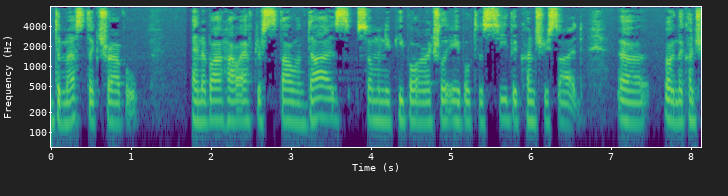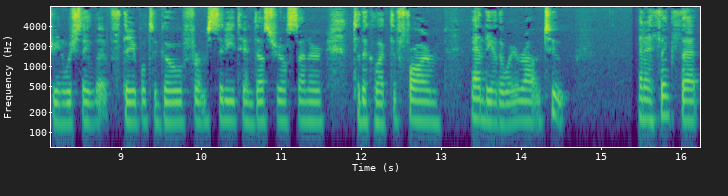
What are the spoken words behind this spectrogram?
domestic travel and about how after Stalin dies, so many people are actually able to see the countryside, uh, or the country in which they live. They're able to go from city to industrial center to the collective farm, and the other way around too. And I think that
